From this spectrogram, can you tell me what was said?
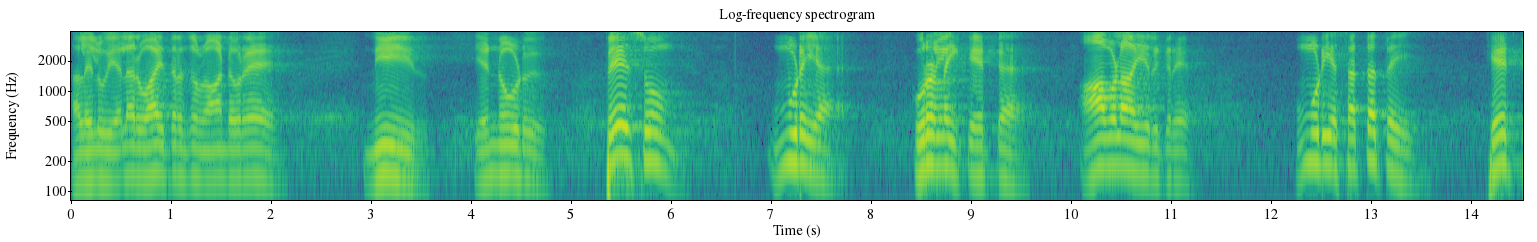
அலையிலு எல்லாரும் வாய் திறன் சொல்லுவோம் ஆண்டவரே நீர் என்னோடு பேசும். உம்முடைய குரலை கேட்க ஆவலாக இருக்கிறேன். உம்முடைய சத்தத்தை கேட்க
